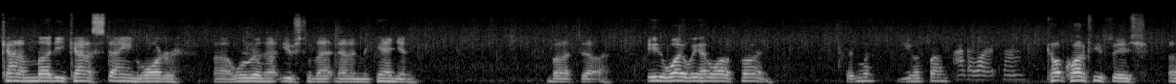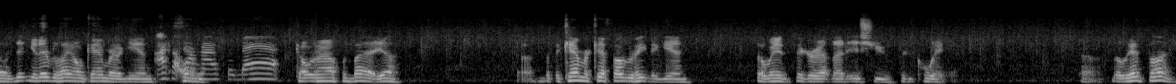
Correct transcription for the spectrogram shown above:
kind of muddy, kind of stained water. Uh, we're really not used to that down in the canyon. But uh, either way, we had a lot of fun, didn't we? You had fun. I got water fun. Caught quite a few fish. Uh, didn't get everything on camera again. I got Camera- one off the bat. Caught one off the bat, yeah. Uh, but the camera kept overheating again, so we had to figure out that issue pretty quick. Uh, but we had fun.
